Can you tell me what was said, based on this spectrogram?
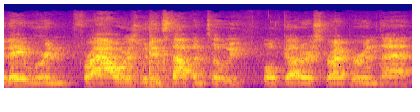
Today we're in for hours. We didn't stop until we both got our striper, and uh,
